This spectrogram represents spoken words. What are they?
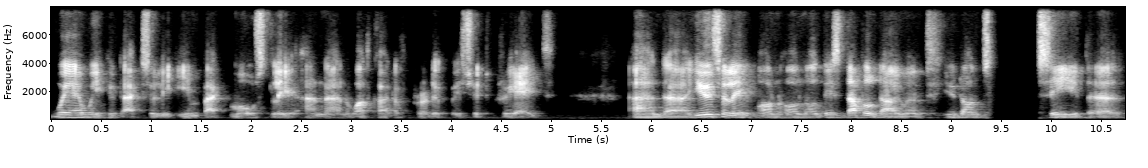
where we could actually impact mostly, and, and what kind of product we should create. And uh, usually on, on, on this double diamond, you don't see the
